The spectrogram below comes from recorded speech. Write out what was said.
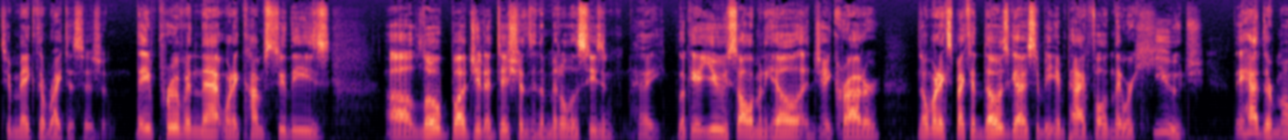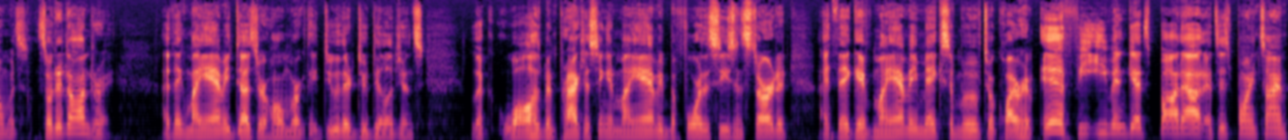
to make the right decision. They've proven that when it comes to these uh, low budget additions in the middle of the season. Hey, look at you, Solomon Hill and Jae Crowder. Nobody expected those guys to be impactful, and they were huge. They had their moments. So did Andre. I think Miami does their homework. They do their due diligence. Look, Wall has been practicing in Miami before the season started. I think if Miami makes a move to acquire him, if he even gets bought out at this point in time,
